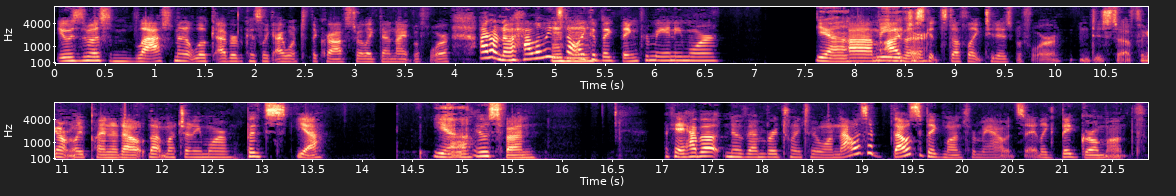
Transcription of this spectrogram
it was the most last minute look ever because like I went to the craft store like that night before. I don't know. Halloween's not Mhm. like a big thing for me anymore. yeah. Um, I just get stuff like two days before and do stuff. Like I don't really plan it out that much anymore. But it's yeah, yeah. it was fun. Okay, how about November 2021? That was a that was a big month for me. I would say like big girl month.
